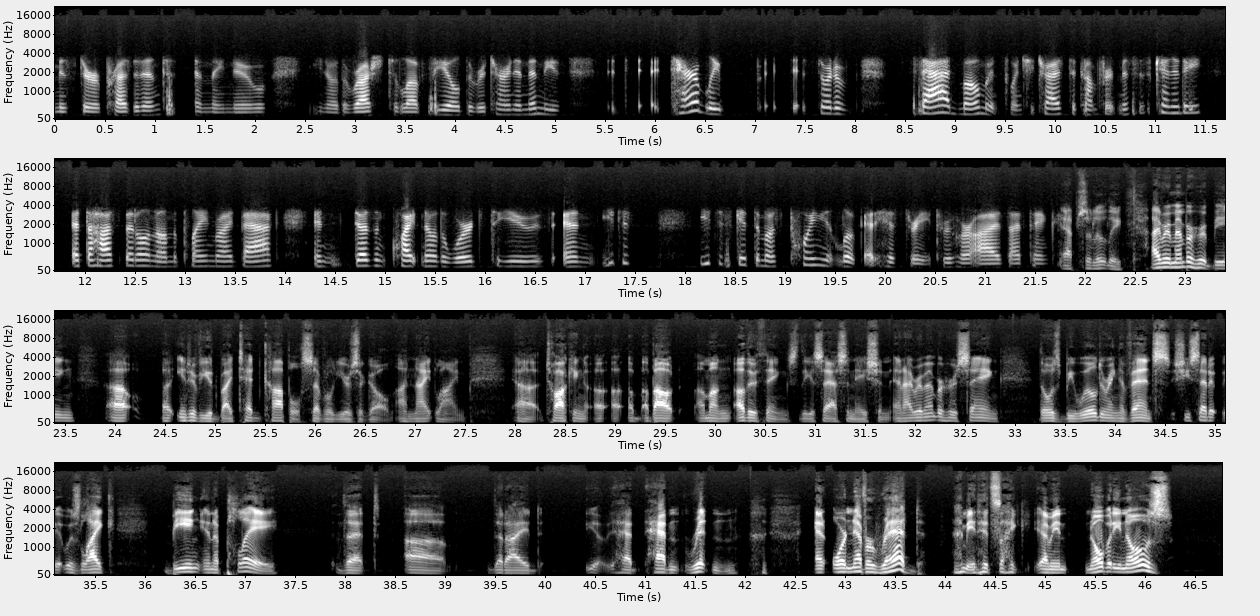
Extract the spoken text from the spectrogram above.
Mr. President, and they knew, you know, the rush to Love Field, the return, and then these uh, terribly sort of sad moments when she tries to comfort Mrs. Kennedy at the hospital and on the plane ride back, and doesn't quite know the words to use, and you just you just get the most poignant look at history through her eyes. I think. Absolutely. I remember her being uh, uh, interviewed by Ted Koppel several years ago on Nightline, uh, talking uh, uh, about, among other things, the assassination. And I remember her saying those bewildering events. She said it, it was like being in a play that uh, that I'd you know, had hadn't written and, or never read. I mean, it's like I mean nobody knows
